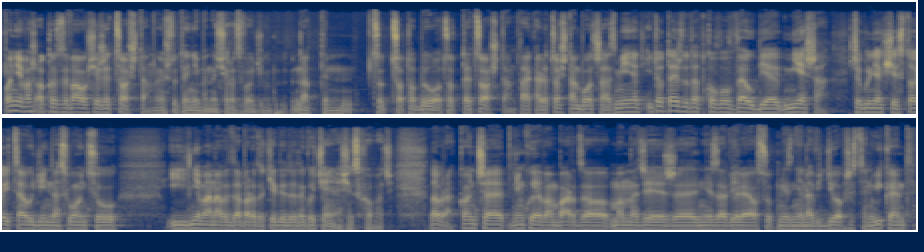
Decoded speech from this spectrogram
ponieważ okazywało się, że coś tam, no już tutaj nie będę się rozwodził nad tym, co, co to było, co te coś tam, tak, ale coś tam było trzeba zmieniać i to też dodatkowo wełbie miesza, szczególnie jak się stoi cały dzień na słońcu i nie ma nawet za bardzo kiedy do tego cienia się schować. Dobra, kończę, dziękuję Wam bardzo, mam nadzieję, że nie za wiele osób mnie znienawidziło przez ten weekend.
